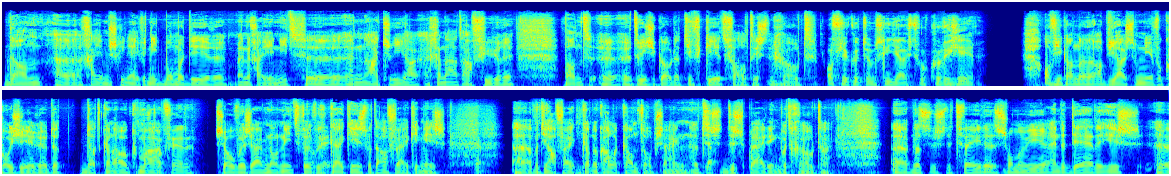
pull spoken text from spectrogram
dan uh, ga je misschien even niet bombarderen. En dan ga je niet uh, een artilleriegranaat afvuren. Want uh, het risico dat die verkeerd valt is te groot. Of je kunt er misschien juist voor corrigeren. Of je kan er op de juiste manier voor corrigeren. Dat, dat kan ook. Maar verder. zover zijn we nog niet. We, okay. kijken eerst wat de afwijking is. Ja. Uh, want die afwijking kan ook alle kanten op zijn. Het is. De spreiding wordt groter. Uh, dat is dus de tweede, zonneweer. En de derde is uh,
